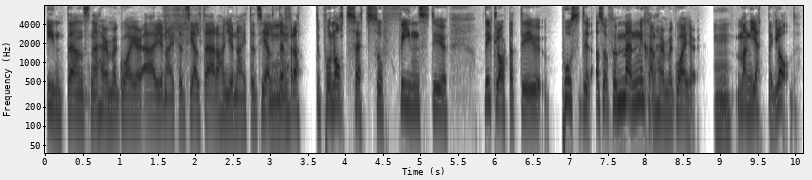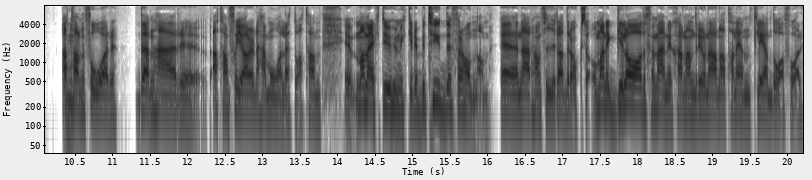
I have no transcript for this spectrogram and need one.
inte ens när Harry Maguire är Uniteds hjälte är han Uniteds hjälte. Mm. För att på något sätt så finns det ju... Det är klart att det är positivt. Alltså för människan Harry Maguire, Mm. man är jätteglad att Mm. han får den här, eh, att han får göra det här målet. Och att han, eh, man märkte ju hur mycket det betydde för honom eh, när han firade det också. Och man är glad för människan André Onana att han äntligen då får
